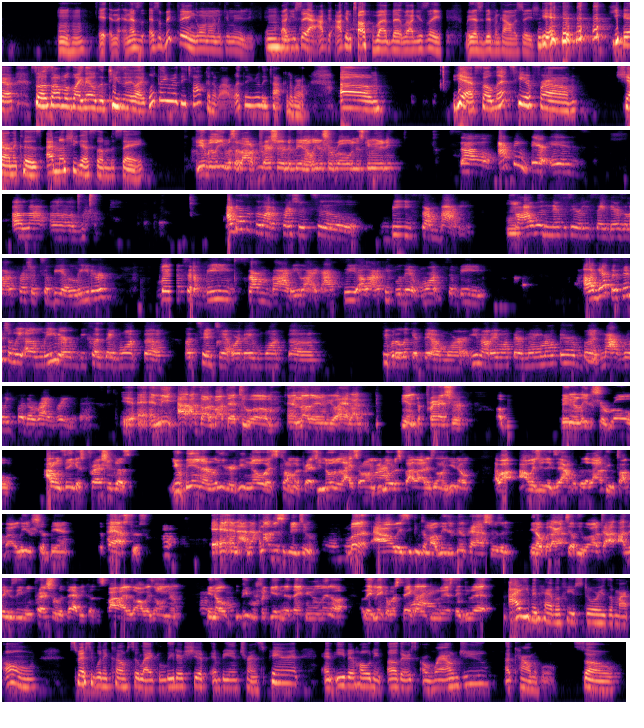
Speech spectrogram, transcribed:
Mm-hmm. It, and, and that's that's a big thing going on in the community. Mm-hmm. Like you say, I, I, I, can talk about that, but I can say maybe that's a different conversation. Yeah. yeah. So it's almost like that was a teaser, like what they really talking about? What they really talking about? Um yeah, so let's hear from Shiana because I know she got something to say. Do you believe it's a lot of pressure to be in a leadership role in this community? So I think there is a lot of I guess it's a lot of pressure to be somebody. Mm. So I wouldn't necessarily say there's a lot of pressure to be a leader, but to be somebody. Like I see a lot of people that want to be, I guess, essentially a leader because they want the attention or they want the people to look at them or you know they want their name out there, but not really for the right reason. Yeah, and, and me, I, I, thought about that too. Um, in another interview I had, like being the pressure of being in a leadership role. I don't think it's pressure because you being a leader, you know it's coming with pressure. You know the lights are on. You know the spotlight is on. You know, I, always use example because a lot of people talk about leadership being the pastors, mm. and and, and, I, and I disagree too. Mm-hmm. But I always see people talking about leaders being pastors, and you know, but like I tell people all the time, I think there's even pressure with that because the spotlight is always on them. You know, mm-hmm. people forgetting that they're human or they make a mistake right. or they do this, they do that. I even have a few stories of my own, especially when it comes to like leadership and being transparent and even holding others around you accountable. So,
